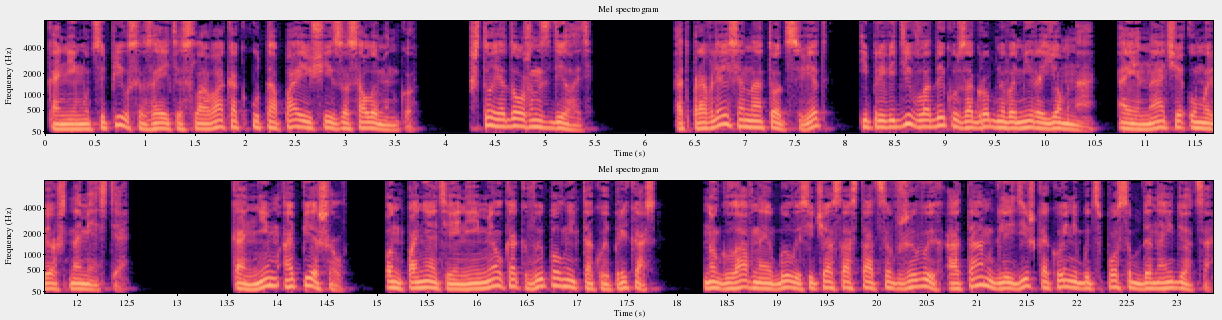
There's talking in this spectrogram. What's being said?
Каним уцепился за эти слова, как утопающий за соломинку. «Что я должен сделать?» «Отправляйся на тот свет и приведи владыку загробного мира Йомна, а иначе умрешь на месте». Каним опешил. Он понятия не имел, как выполнить такой приказ. Но главное было сейчас остаться в живых, а там, глядишь, какой-нибудь способ да найдется.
